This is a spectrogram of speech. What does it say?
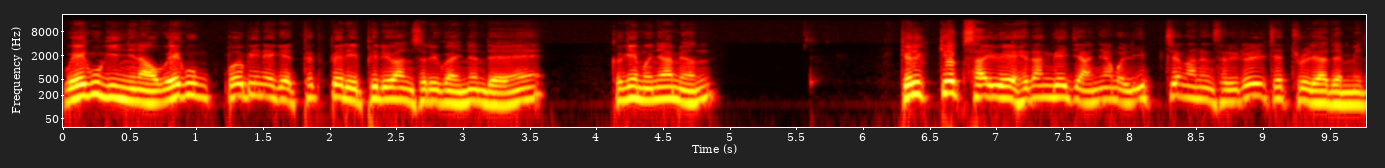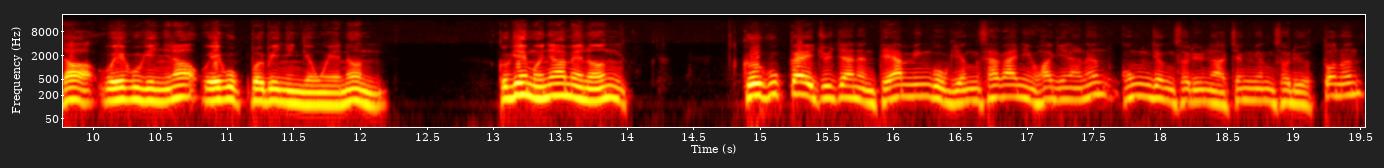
외국인이나 외국 법인에게 특별히 필요한 서류가 있는데 그게 뭐냐면 결격 사유에 해당되지 않냐을 입증하는 서류를 제출해야 됩니다. 외국인이나 외국 법인인 경우에는 그게 뭐냐면은 그 국가에 주재하는 대한민국 영사관이 확인하는 공정 서류나 증명 서류 또는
